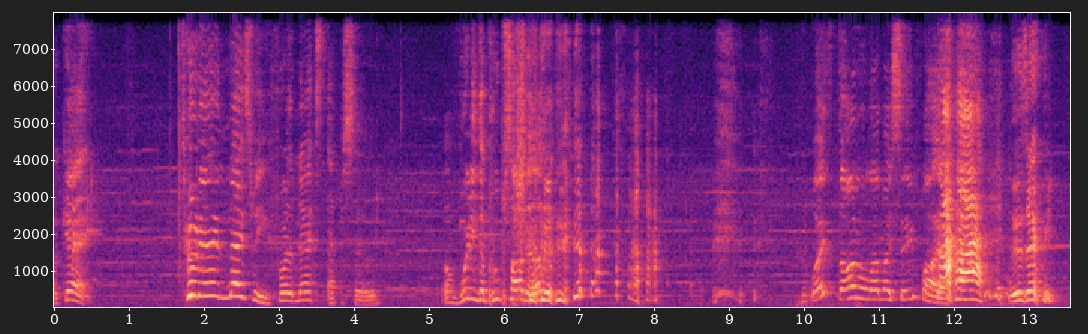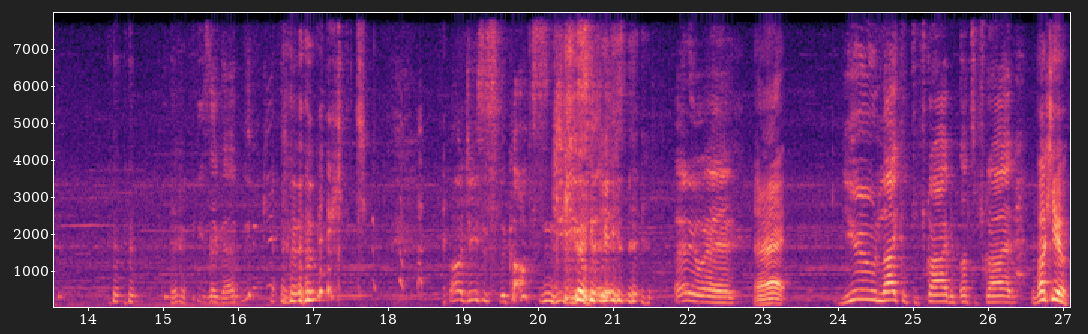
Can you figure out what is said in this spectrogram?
Okay. Tune in next week for the next episode of Winnie the Poop Saga. Why is Donald on my save file? Loser! He's like that. oh Jesus, the cops. Anyway, Alright. you like and subscribe and unsubscribe Fuck you!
